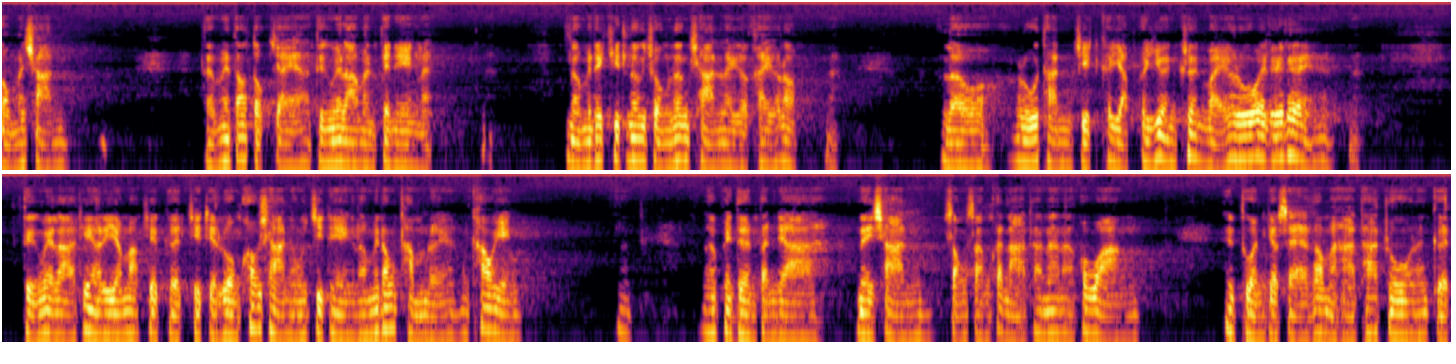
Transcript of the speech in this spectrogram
ฐมฌานแต่ไม่ต้องตกใจถึงเวลามันเป็นเองแหละเราไม่ได้คิดเรื่องชงเรื่องฌานอะไรกับใครก็หรอกนะเรารู้ทันจิตขยับขยื่นเคลื่อนไหวรู้ไปเรื่อยๆถึงเวลาที่อริยมรรคจะเกิดจิตจะรวมเข้าฌานของจิตเอง เราไม่ต้องทำเลย มันเข้าเอง แล้วไปเดินปัญญาในฌานสองสามขนาดเท่านั้นก็วางทวนกระแสเข้ามาหาธาตุรู้นั้นเกิด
